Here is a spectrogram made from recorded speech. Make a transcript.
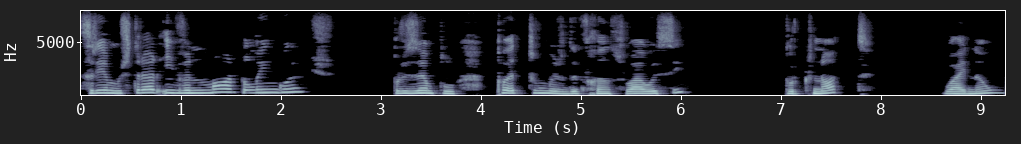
Seria mostrar even more the language. Por exemplo, patumas de François aussi. Porque not? Why não?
